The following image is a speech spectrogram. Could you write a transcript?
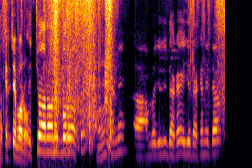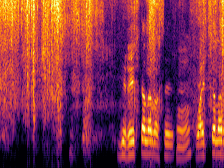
আছে। এর চেয়ে বড়। এর চেয়েও আরও অনেক বড় আছে। এখানে আমরা যদি দেখাই এই যে দেখেন এটা যে রেড কালার আছে হুম। হোয়াইট কালার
